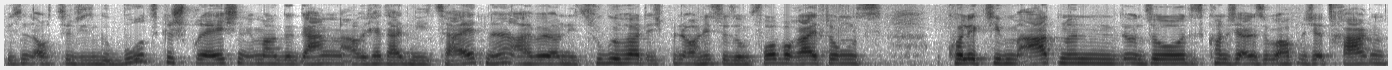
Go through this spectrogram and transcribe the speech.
wir sind auch zu diesen Geburtsgesprächen immer gegangen, aber ich hatte halt nie Zeit, ne? habe auch nie zugehört. Ich bin auch nicht zu so einem Vorbereitungs- kollektiven Atmen und so, das konnte ich alles überhaupt nicht ertragen,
